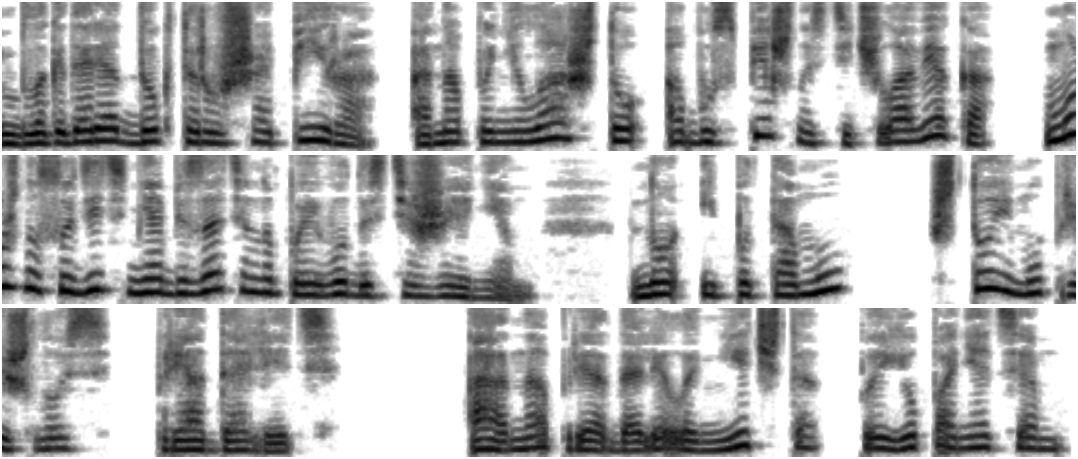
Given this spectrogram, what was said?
Благодаря доктору Шапира она поняла, что об успешности человека можно судить не обязательно по его достижениям, но и потому, что ему пришлось преодолеть. А она преодолела нечто, по ее понятиям,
